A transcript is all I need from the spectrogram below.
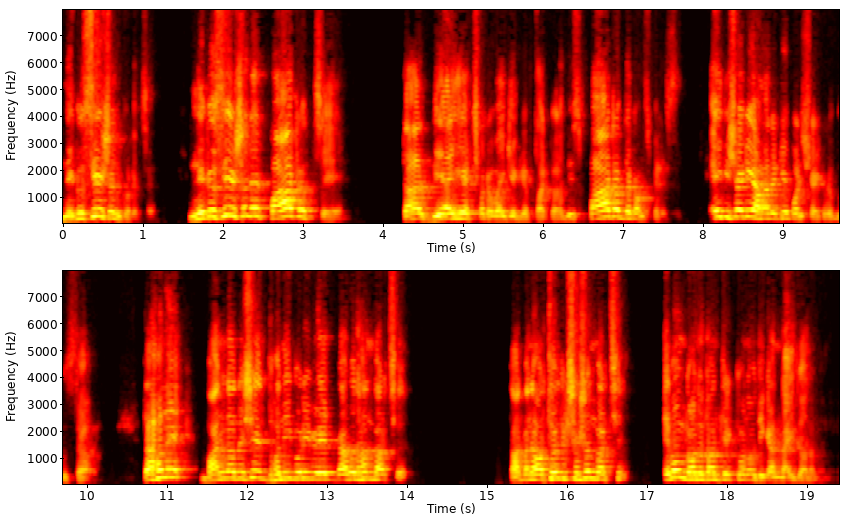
নেগোসিয়েশন করেছেন। নেগোসিয়েশনের পার্ট হচ্ছে তার বেআই এর ছোট ভাইকে গ্রেফতার করা। This part of the conspiracy এই বিষয়টি আমাদেরকে পরিষ্কার করে বুঝতে হবে। তাহলে বাংলাদেশে ধনী গরিবের ব্যবধান বাড়ছে, তার মানে অর্থনৈতিক শোষণ বাড়ছে, এবং গণতান্ত্রিক কোন অধিকার নাই জনগণের।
